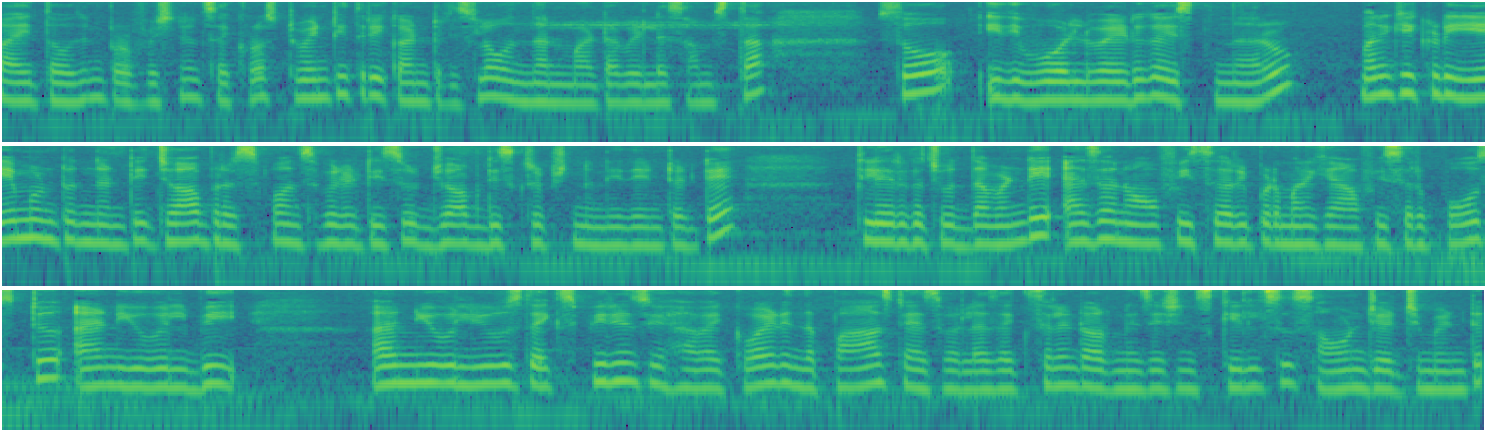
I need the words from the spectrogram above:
five thousand professionals across twenty three కంట్రీస్లో ఉందన్నమాట వీళ్ళ సంస్థ. సో ఇది వరల్డ్ వైడ్గా ఇస్తున్నారు. మనకి ఇక్కడ ఏముంటుందంటే జాబ్ రెస్పాన్సిబిలిటీస్ జాబ్ డిస్క్రిప్షన్ అనేది ఏంటంటే క్లియర్గా చూద్దామండి. యాజ్ అన్ ఆఫీసర్ ఇప్పుడు మనకి officer post and you will be and you will use the experience you have acquired in the past as well as excellent organisation skills sound judgement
